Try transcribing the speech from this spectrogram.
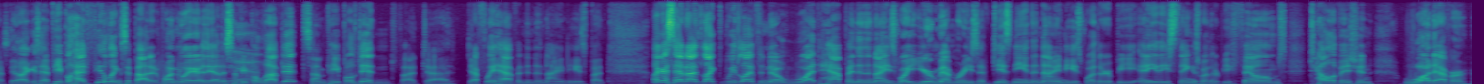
But like I said, people had feelings about it one way or the other. Some Yeah. people loved it, some people didn't. But uh, definitely happened in the '90s. But like I said, I'd like we'd love to know what happened in the '90s. What are your memories of Disney in the '90s? Whether it be any of these things, whether it be films, television, whatever.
